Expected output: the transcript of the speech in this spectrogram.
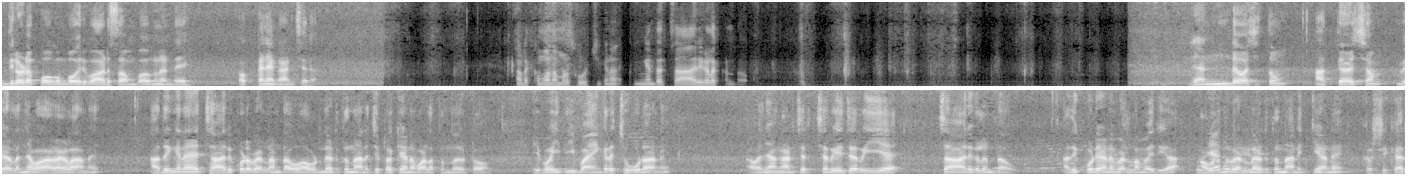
ഇതിലൂടെ പോകുമ്പോൾ ഒരുപാട് സംഭവങ്ങളുണ്ട്. ഒക്കെ ഞാൻ കാണിച്ചു തരാം. നടക്കുമ്പോൾ നമ്മൾ സൂക്ഷിക്കണം. ഇങ്ങനത്തെ ചാലുകളൊക്കെ ഉണ്ടാവും രണ്ട് വശത്തും അത്യാവശ്യം വിളഞ്ഞ വാഴകളാണ്. അതിങ്ങനെ ചാരിക്കൂടെ വെള്ളം ഉണ്ടാവും. അവിടെ നിന്ന് എടുത്ത് നനച്ചിട്ടൊക്കെയാണ് വളർത്തുന്നത് കേട്ടോ. ഇപ്പോൾ ഇത് ഈ ഭയങ്കര ചൂടാണ്. അപ്പോൾ ഞാൻ കാണിച്ച ചെറിയ ചെറിയ ചാലുകൾ ഉണ്ടാവും. അതിൽ കൂടെയാണ് വെള്ളം വരിക. അവിടുന്ന് വെള്ളം എടുത്ത് നനയ്ക്കുകയാണ് കൃഷിക്കാർ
